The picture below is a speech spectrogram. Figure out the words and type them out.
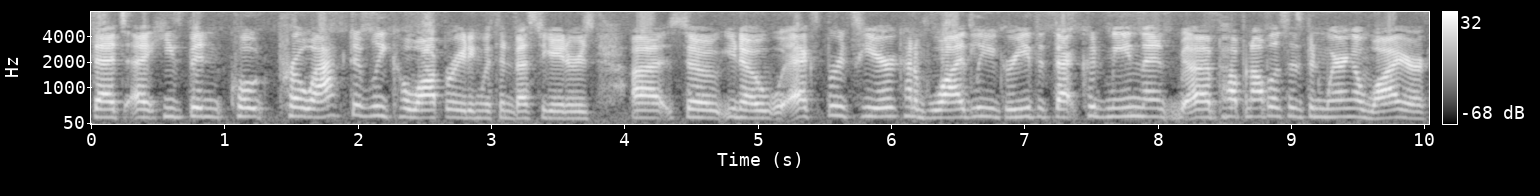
that uh, he's been, quote, proactively cooperating with investigators. Uh, so, you know, experts here kind of widely agree that that could mean that uh, Papadopoulos has been wearing a wire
